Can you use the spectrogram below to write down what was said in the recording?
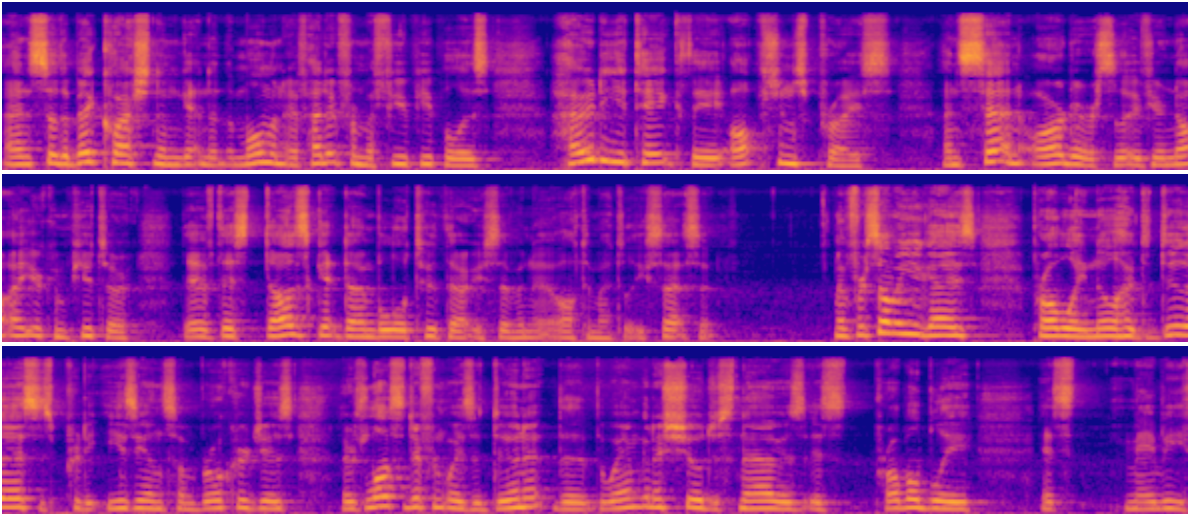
And so the big question I'm getting at the moment, I've had it from a few people, is how do you take the options price and set an order so that if you're not at your computer, that if this does get down below 237, it automatically sets it. And for some of you guys probably know how to do this, it's pretty easy on some brokerages. There's lots of different ways of doing it. The, the way I'm going to show just now is, is probably, it's maybe,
